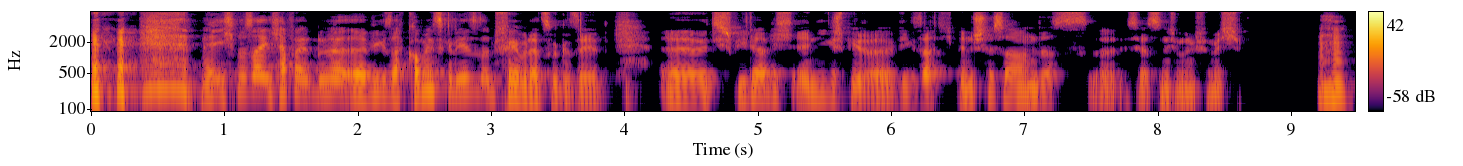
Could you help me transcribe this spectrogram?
nee, ich muss sagen, ich habe halt nur, äh, wie gesagt, Comics gelesen und Filme dazu gesehen. Äh, die Spiele habe ich äh, nie gespielt, weil, wie gesagt, ich bin Schisser und das ist jetzt nicht unbedingt für mich. Mhm.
